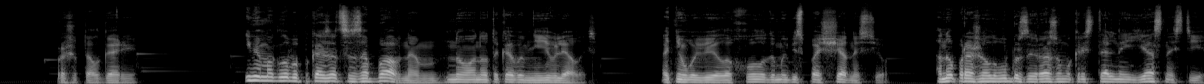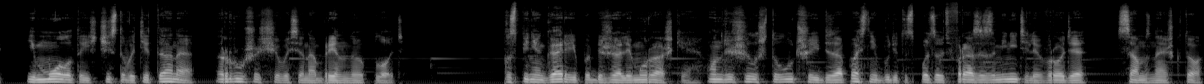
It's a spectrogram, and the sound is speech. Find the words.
– прошептал Гарри. Имя могло бы показаться забавным, но оно таковым не являлось. От него веяло холодом и беспощадностью. Оно поражало образы разума кристальной ясности и молота из чистого титана, рушащегося на бренную плоть. По спине Гарри побежали мурашки. Он решил, что лучше и безопаснее будет использовать фразы-заменители вроде «сам знаешь кто».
